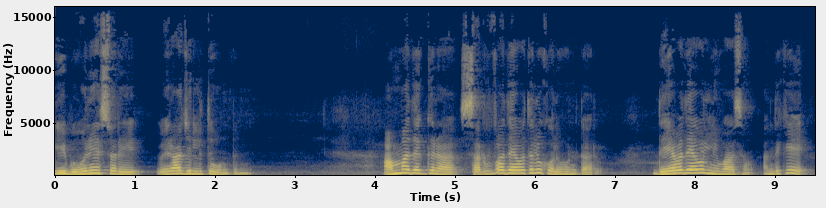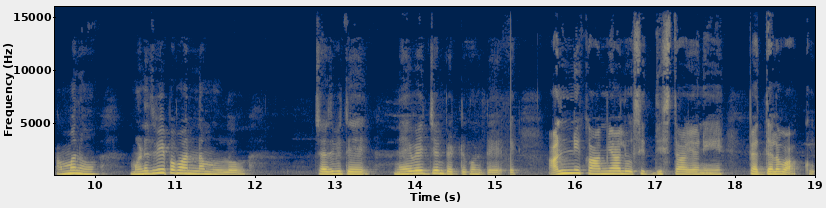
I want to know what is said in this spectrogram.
ఈ భువనేశ్వరి విరాజిల్లుతూ ఉంటుంది. అమ్మ దగ్గర సర్వదేవతలు కొలువుంటారు. దేవదేవుల నివాసం. అందుకే అమ్మను మణిద్వీపవర్ణంలో చదివితే నైవేద్యం పెట్టుకుంటే అన్ని కామ్యాలు సిద్ధిస్తాయని పెద్దల వాక్కు.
